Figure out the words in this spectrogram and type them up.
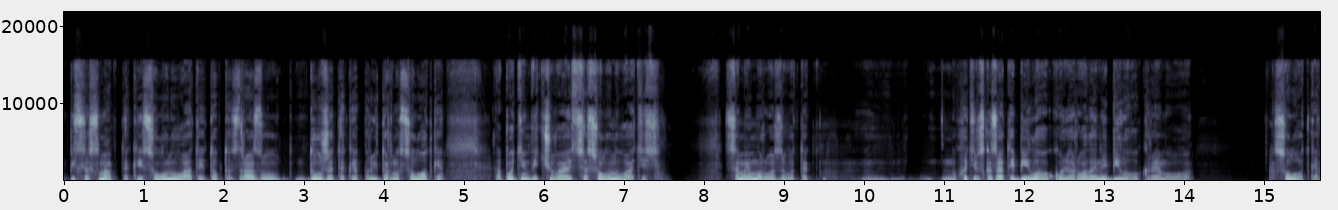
після смак такий солонуватий, тобто зразу дуже таке приторно солодке, а потім відчувається солонуватість. Саме морозиво так, ну, хотів сказати, білого кольору, але не білого, кремового. Солодке.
